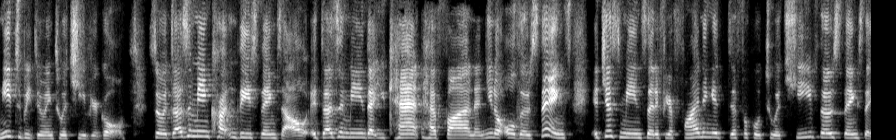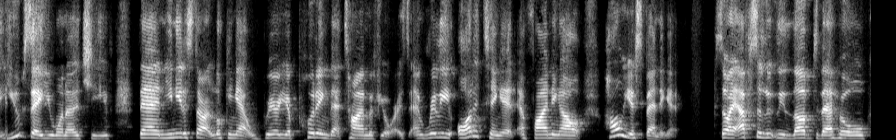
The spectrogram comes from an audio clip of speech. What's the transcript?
need to be doing to achieve your goal. So it doesn't mean cutting these things out. It doesn't mean that you can't have fun and you know all those things. It just means that if you're finding it difficult to achieve those things that you say you want to achieve, then you need to start looking at where you're putting that time of yours and really auditing it and finding out how you're spending it. So I absolutely loved that whole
